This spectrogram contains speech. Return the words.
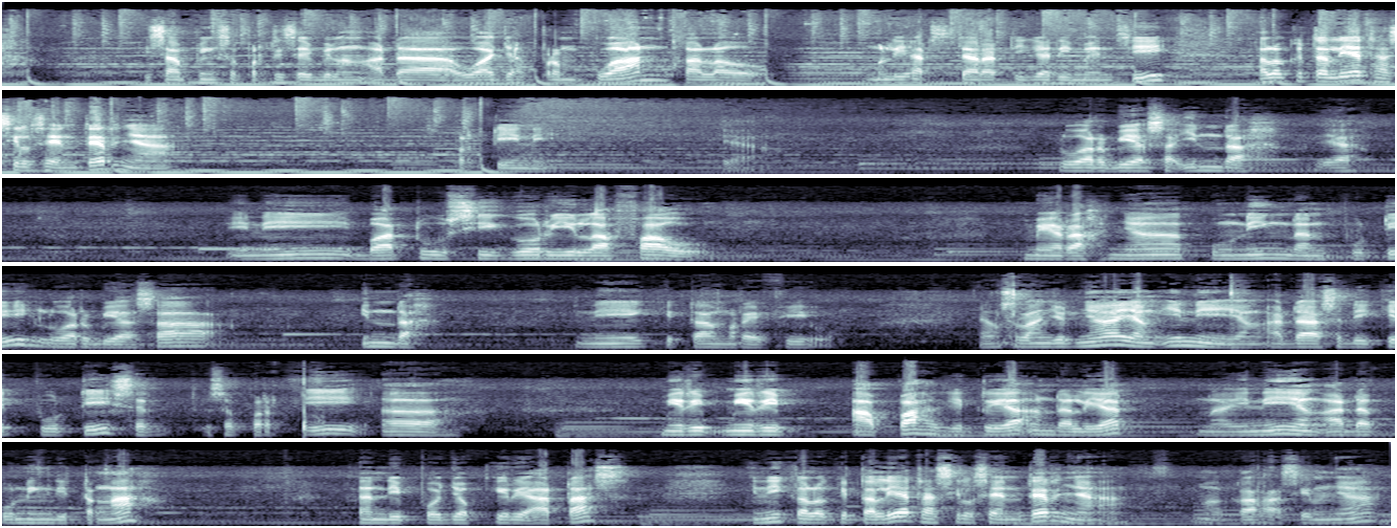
di samping seperti saya bilang ada wajah perempuan kalau melihat secara tiga dimensi. Kalau kita lihat hasil senternya seperti ini. Ya. Luar biasa indah ya. Ini batu sigori lavau merahnya kuning dan putih luar biasa indah. Ini kita mereview. Yang selanjutnya yang ini yang ada sedikit putih se seperti uh, mirip-mirip apa gitu ya Anda lihat. Nah ini yang ada kuning di tengah dan di pojok kiri atas. Ini kalau kita lihat hasil senternya maka hasilnya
